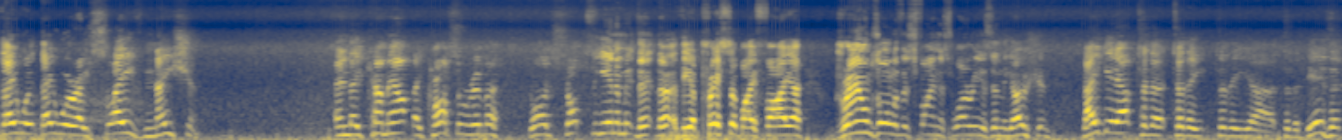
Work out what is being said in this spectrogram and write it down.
they were they were a slave nation. And they come out, they cross a river, God stops the enemy the, the, the oppressor by fire, drowns all of his finest warriors in the ocean. They get out to the to the to the uh, to the desert,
